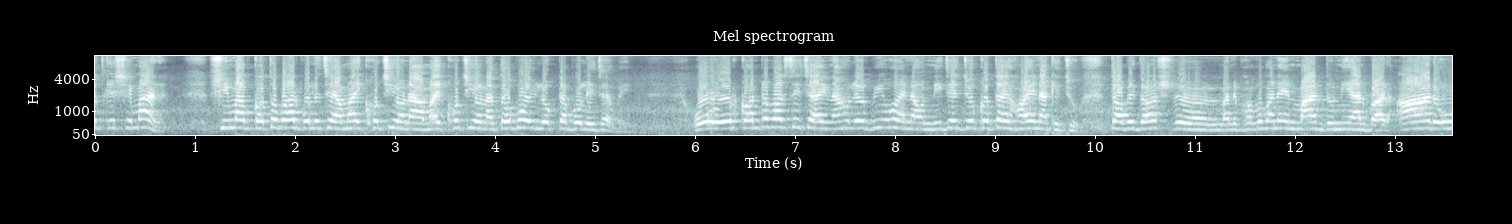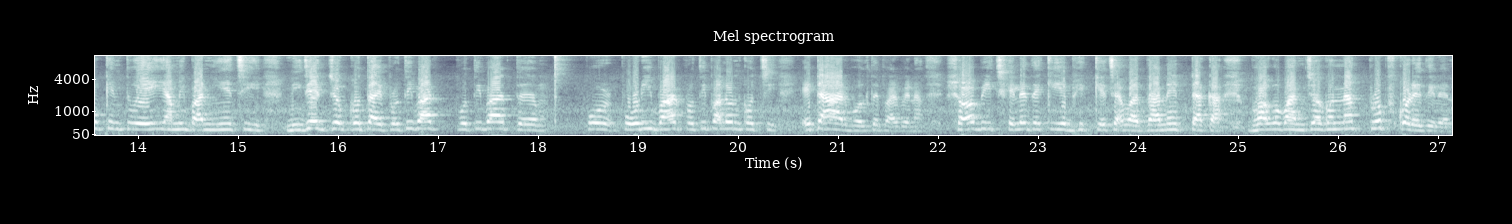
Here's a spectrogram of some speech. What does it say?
আজকে সীমার। সীমা কতবার বলেছে, আমায় খচিও না, আমায় খচিও না, তবু ওই লোকটা বলে যাবে। ও ওর কন্ট্রোভার্সি চাই, না হলে ওর বিয়ে হয় না, ওর নিজের যোগ্যতায় হয় না কিছু। তবে দশ মানে ভগবানের মার দুনিয়ার বার, আর ও কিন্তু এই আমি বানিয়েছি, নিজের যোগ্যতায় প্রতিবার প্রতিবাদ পরিবার প্রতিপালন করছি, এটা আর বলতে পারবে না। সবই ছেলে দেখিয়ে ভিক্ষে চাওয়া, দানের টাকা, ভগবান জগন্নাথ প্রুফ করে দিলেন।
